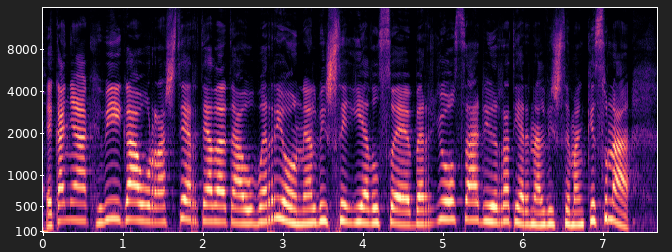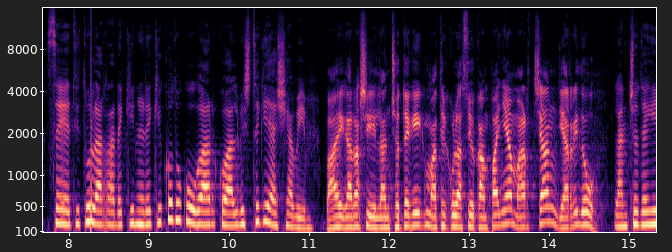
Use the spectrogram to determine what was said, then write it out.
Ekainak bi gaur aste artea da eta berri hon albistegia duzue berriozari irratiaren albiste mankizuna ze titularrarekin erekiko dugu gaurko albistegia xabi. Bai, garasi, lantxotegik matrikulazio kanpaina martxan jarri du. Lantxotegi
